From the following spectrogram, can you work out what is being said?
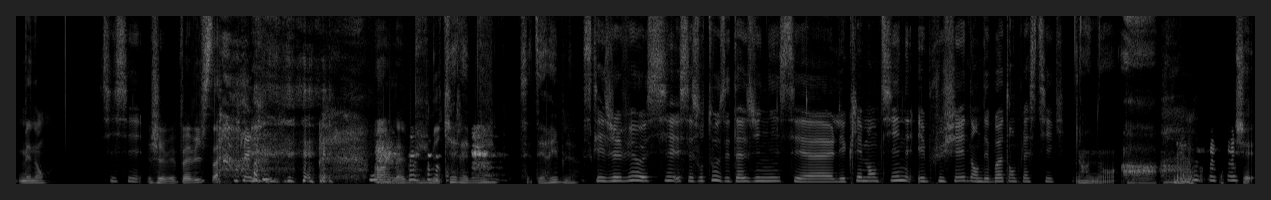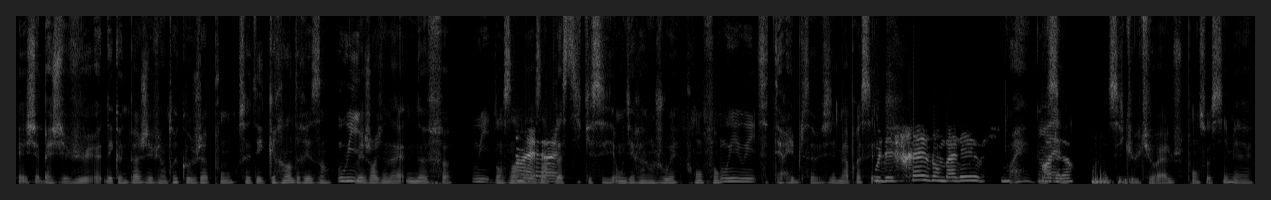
Mais non, Si si. j'avais pas vu ça. Oh l'abus, mais quel abus C'est terrible. Ce que j'ai vu aussi, c'est surtout aux États-Unis, c'est euh, les clémentines épluchées dans des boîtes en plastique. Oh non, ah. j'ai j'ai- bah, j'ai vu, déconne pas, j'ai vu un truc au Japon, c'est des grains de raisin. Oui. Mais genre, il y en a neuf Oui. dans un, Ouais, dans un ouais. plastique et c'est, on dirait un jouet pour enfants. Oui oui. C'est terrible ça aussi, mais après, c'est. Ou des fraises emballées aussi. Ouais, Ouais, c'est- culturel, je pense aussi, mais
